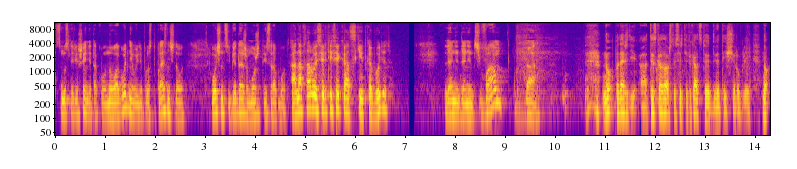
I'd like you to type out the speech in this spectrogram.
в смысле решения такого новогоднего или просто праздничного, очень себе даже может и сработать. А на второй сертификат скидка будет? Леонид Леонидович, вам да. Ну, подожди, а ты сказал, что сертификат стоит 2000 рублей. Но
